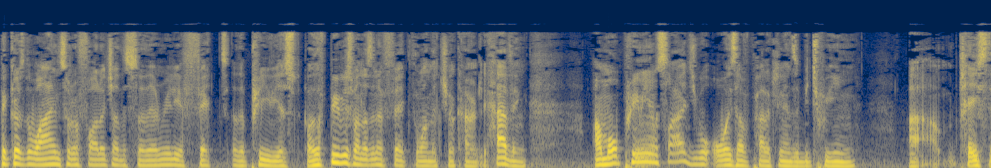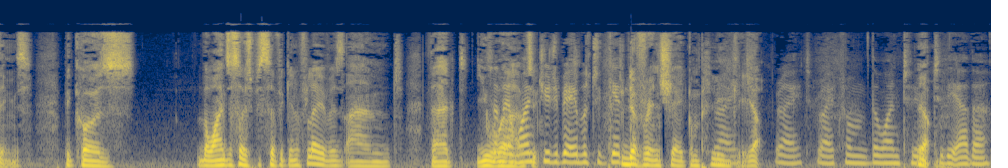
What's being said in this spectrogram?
because the wines sort of follow each other, so they don't really affect the previous, or the previous one doesn't affect the one that you're currently having. On more premium sides, you will always have a palate cleanser between um, tastings because the wines are so specific in flavors and that you So will they want to, you to be able to get to differentiate completely. Right, Yeah. right, right, from the one to, Yeah. to the other.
